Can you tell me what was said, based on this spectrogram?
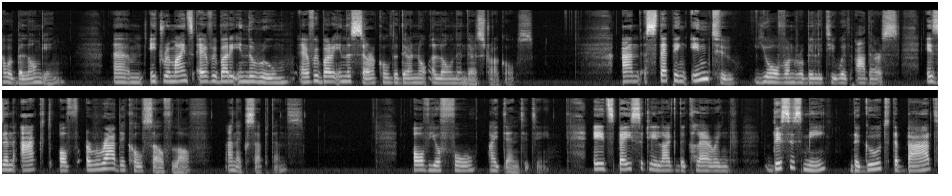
our belonging. Um, it reminds everybody in the room, everybody in the circle, that they're not alone in their struggles. And stepping into your vulnerability with others is an act of radical self love and acceptance of your full identity. It's basically like declaring, This is me, the good, the bad,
